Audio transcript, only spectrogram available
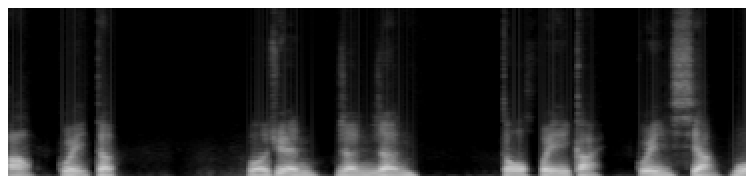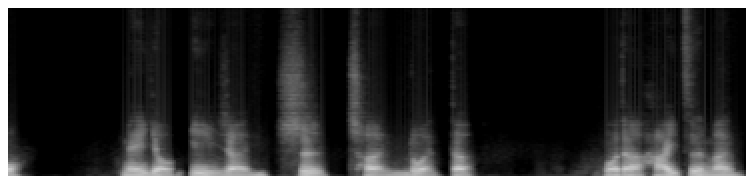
宝贵的，我愿人人都悔改归向我，没有一人是沉沦的。我的孩子们，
